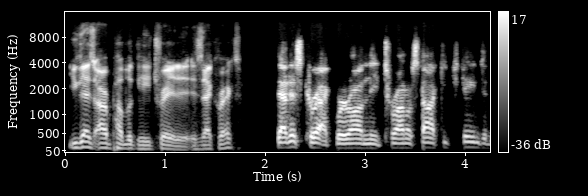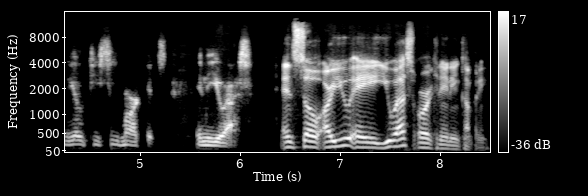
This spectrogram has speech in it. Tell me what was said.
You guys are publicly traded, is that correct? That is correct. We're on the Toronto Stock Exchange and the OTC markets in the US. And so are you a US or a Canadian company?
